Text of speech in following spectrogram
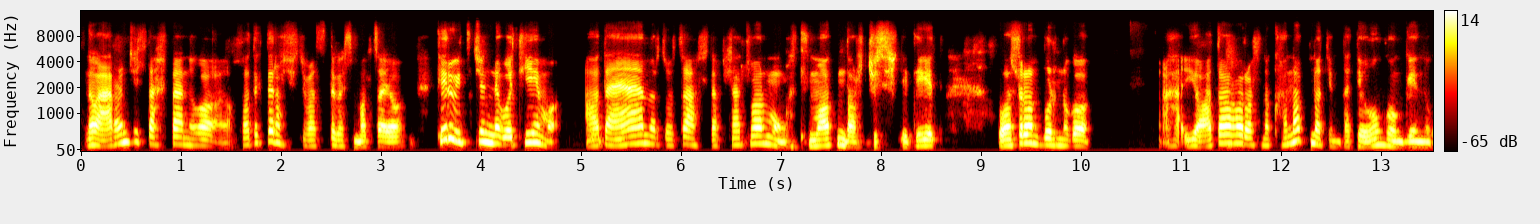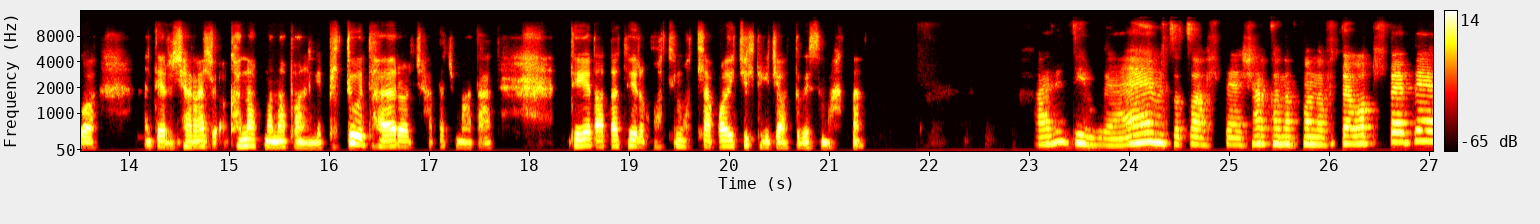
Нөгөө 10 жил тахта нөгөө ходог дээр очиж бацдаг байсан бол заяо. Тэр үед чинь нөгөө тийм одоо амар зузаан алтай платформ гутал модонд орж ирсэн шүү дээ. Тэгээд улруу нь бүр нөгөө одоогоор бол нэг конопнод юм да тий өнг өнгийн нөгөө тэр шаргал коноп монопон ингээ битүү тойруулж хадаж мадаад тэгээд одоо тэр гутал мотлаа гоёжил тэгж явдаг гэсэн баг та. Харин тийм үр амар зузаан алтай шар коноп моноптай удалтай тий.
